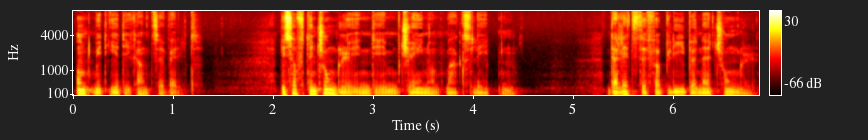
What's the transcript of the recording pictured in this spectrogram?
Und mit ihr die ganze Welt. Bis auf den Dschungel, in dem Jane und Max lebten. Der letzte verbliebene Dschungel.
